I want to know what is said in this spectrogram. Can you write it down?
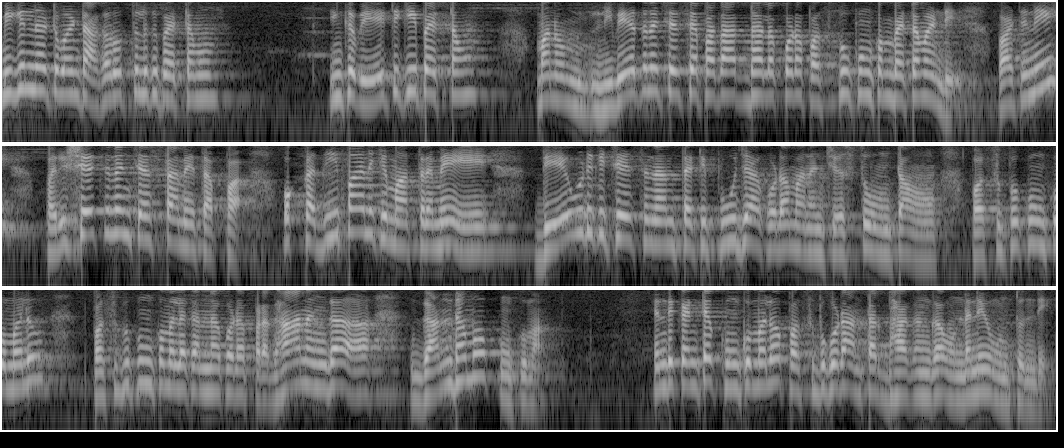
మిగిలినటువంటి అగరొత్తులకు పెట్టము. ఇంకా వేటికి పెట్టం? మనం నివేదన చేసే పదార్థాలకు కూడా పసుపు కుంకుమ పెట్టమండి. వాటిని పరిశేచనం చేస్తామే తప్ప ఒక్క దీపానికి మాత్రమే దేవుడికి చేసినంతటి పూజ కూడా మనం చేస్తూ ఉంటాం. పసుపు కుంకుమలు పసుపు కుంకుమల కన్నా కూడా ప్రధానంగా గంధము కుంకుమ. ఎందుకంటే కుంకుమలో పసుపు కూడా అంతర్భాగంగా ఉండనే ఉంటుంది.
